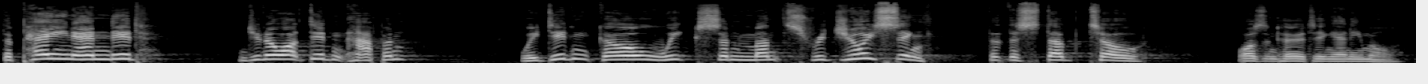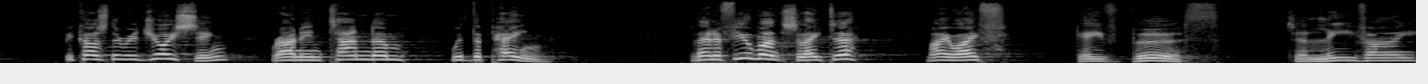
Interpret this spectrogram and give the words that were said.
the pain ended, and you know what didn't happen? We didn't go weeks and months rejoicing that the stubbed toe wasn't hurting anymore, because the rejoicing ran in tandem with the pain. But then a few months later, my wife gave birth to Levi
